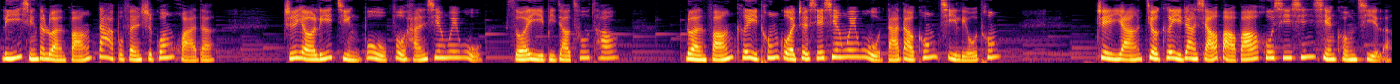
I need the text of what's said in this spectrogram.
梨形的卵房大部分是光滑的，只有梨颈部富含纤维物，所以比较粗糙。卵房可以通过这些纤维物达到空气流通，这样就可以让小宝宝呼吸新鲜空气了。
